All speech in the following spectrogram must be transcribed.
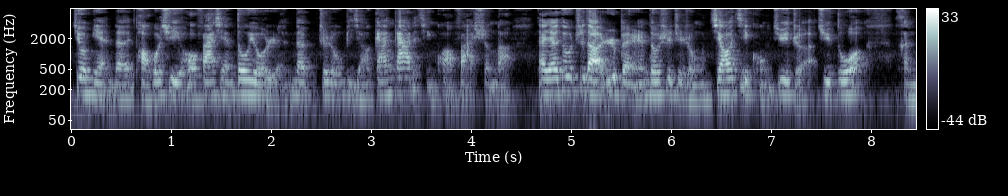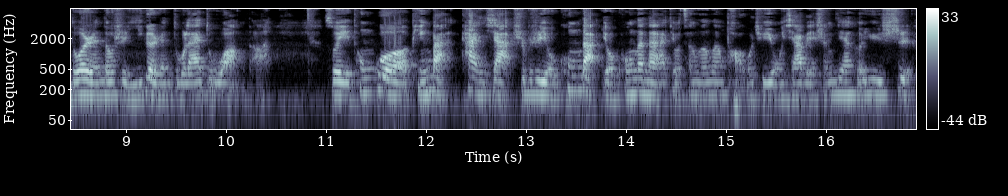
就免得跑过去以后发现都有人的这种比较尴尬的情况发生啊。大家都知道，日本人都是这种交际恐惧者居多，很多人都是一个人独来独往的啊。所以通过平板看一下是不是有空的，有空的呢就蹭蹭蹭跑过去用一下卫生间和浴室，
